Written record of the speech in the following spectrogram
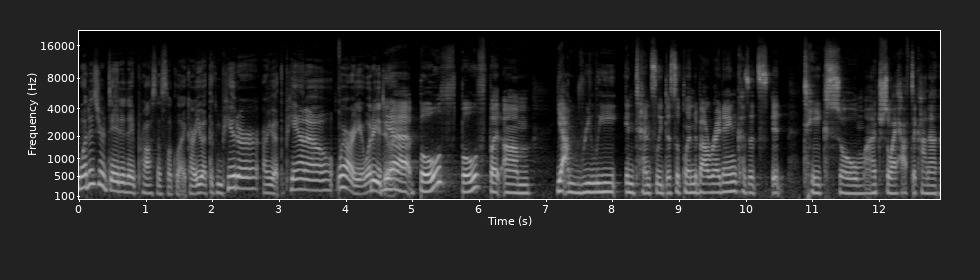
What does your day-to-day process look like? Are you at the computer? Are you at the piano? Where are you? What are you doing? Yeah, both, both. But um, yeah, I'm really intensely disciplined about writing because it's it takes so much. So I have to kind of.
